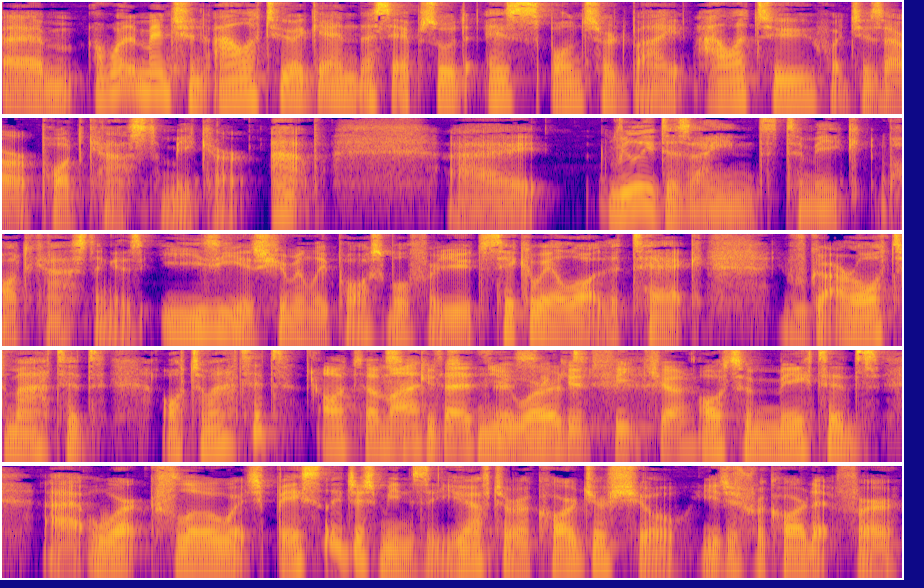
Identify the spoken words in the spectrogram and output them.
Um, I want to mention Alitu again. This episode is sponsored by Alitu, which is our podcast maker app. Uh, really designed to make podcasting as easy as humanly possible for you to take away a lot of the tech. You've got our automated, automated, automated, new word, a good feature, automated uh, workflow, which basically just means that you have to record your show. You just record it for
